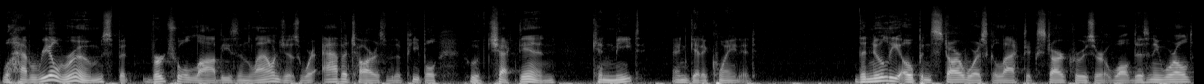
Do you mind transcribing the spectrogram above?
will have real rooms, but virtual lobbies and lounges where avatars of the people who have checked in can meet and get acquainted. The newly opened Star Wars Galactic Star Cruiser at Walt Disney World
